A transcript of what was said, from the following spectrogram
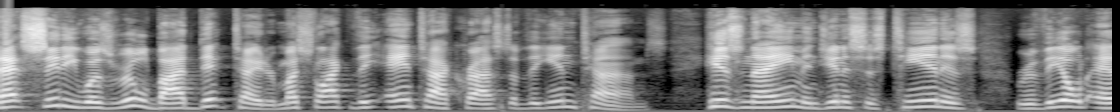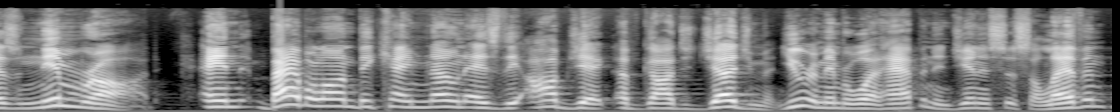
That city was ruled by a dictator, much like the Antichrist of the end times. His name in Genesis 10 is revealed as Nimrod. And Babylon became known as the object of God's judgment. You remember what happened in Genesis 11?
